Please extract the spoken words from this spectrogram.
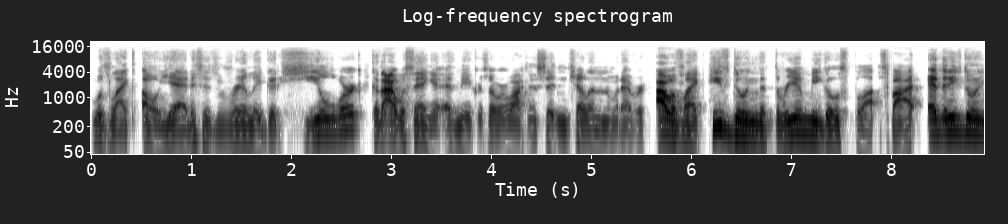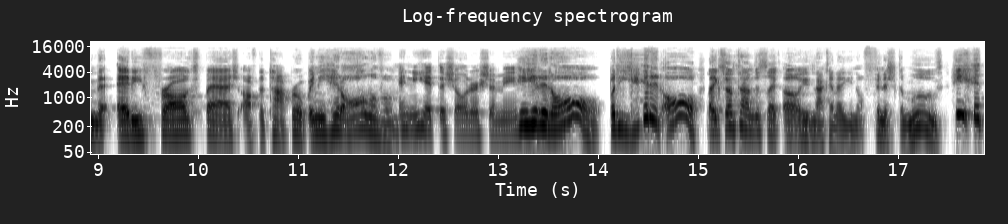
was like, oh, yeah, this is really good heel work. Cause I was saying it as me and Chris were watching, sitting, chilling, and whatever. I was like, he's doing the three amigos spot, and then he's doing the Eddie Frog splash off the top rope, and he hit all of them. And he hit the shoulder shimmy. He hit it all, but he hit it all. Like sometimes it's like, oh, he's not gonna, you know, finish the moves. He hit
